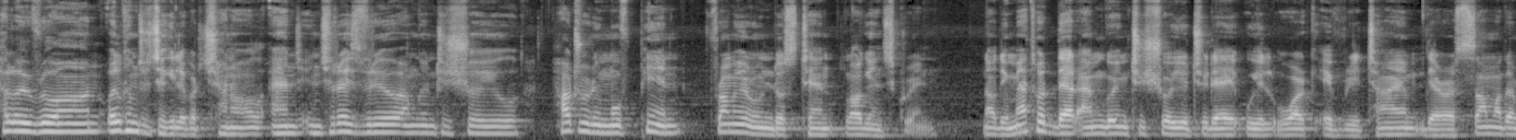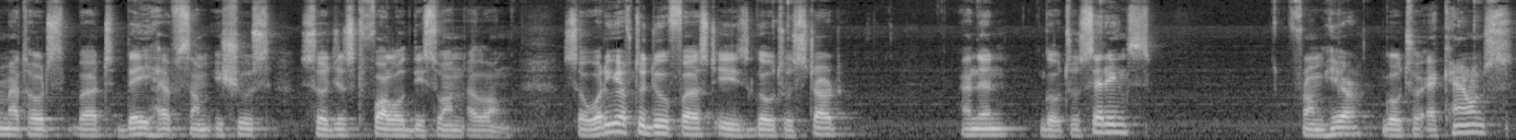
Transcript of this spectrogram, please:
Hello everyone, welcome to TechieLeopard channel and in today's video I'm going to show you how to remove pin from your Windows 10 login screen. Now the method that I'm going to show you today will work every time. There are some other methods but they have some issues so just follow this one along. So what you have to do first is go to start and then go to settings. From here go to accounts.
